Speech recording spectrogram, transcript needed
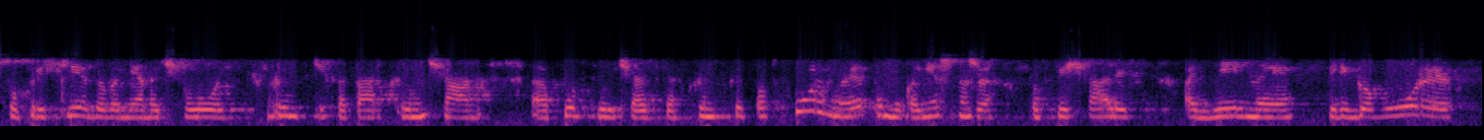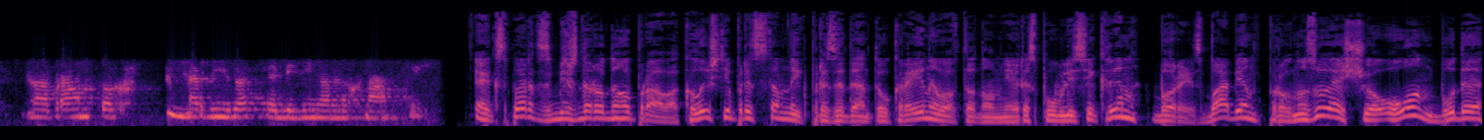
что преследование началось крымских татар, крымчан э, после участия в крымской платформе, этому, конечно же, посвящались отдельные переговоры э, в рамках Организации Объединенных Наций. Експерт з міжнародного права, колишній представник президента України в Автономній Республіці Крим Борис Бабін прогнозує, що ООН буде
